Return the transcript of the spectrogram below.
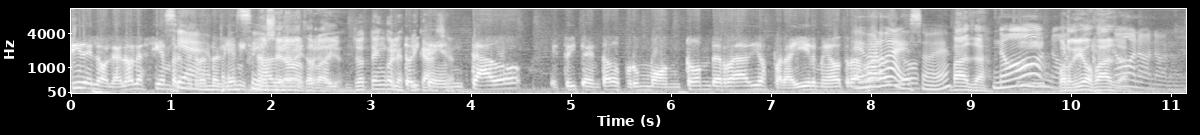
Sí de Lola, Lola siempre, me Siempre, trata bien y. No esta radio. yo tengo la Estoy explicación. tentado, estoy tentado por un montón de radios para irme a otra Es verdad eso, ¿eh? Vaya. No, Sí, no. por Dios, vaya. No, no, no, no.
